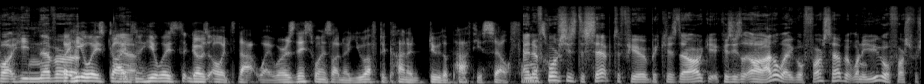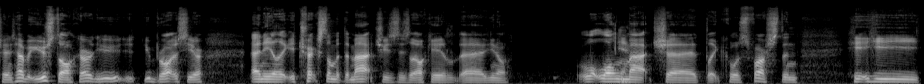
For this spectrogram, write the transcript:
but he never. but he always guides yeah. them. He always goes, "Oh, it's that way." Whereas this one's like, "No, you have to kind of do the path yourself." And of course, he's deceptive here because they're arguing. Because he's like, "Oh, I don't want to go first. How about one of you go first for change? How about you, stalker? You you- brought us here." And he like he tricks them at the matches. He's like, "Okay, uh, you know, long Yeah. match uh, like goes first. And he he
